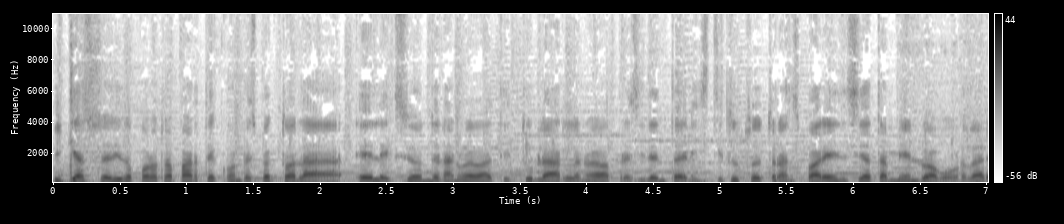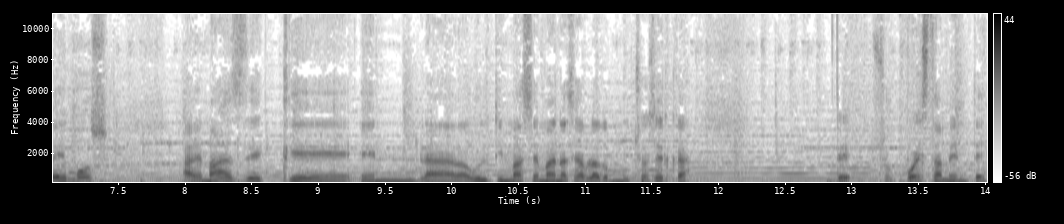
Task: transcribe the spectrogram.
¿Y qué ha sucedido por otra parte con respecto a la elección de la nueva titular, la nueva presidenta del Instituto de Transparencia? También lo abordaremos. Además de que en la última semana se ha hablado mucho acerca de, supuestamente,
